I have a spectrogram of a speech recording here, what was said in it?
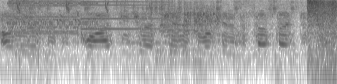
All units in squad, C2SK has located the suspect.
